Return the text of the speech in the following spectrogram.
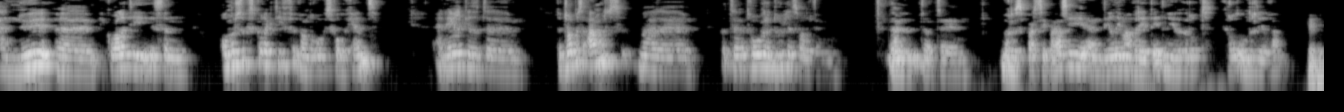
En nu, eh, Equality is een onderzoekscollectief van de Hogeschool Gent. En eigenlijk is het, eh, de job is anders, maar eh, het, eh, het hogere doel is wel het, dat, dat maar is participatie en deelnemen aan vrije tijd een heel groot, groot onderdeel van. Mhm.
